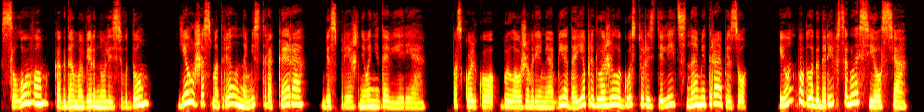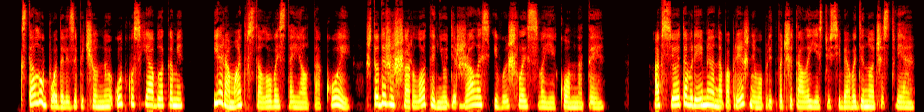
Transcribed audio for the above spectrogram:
Словом, когда мы вернулись в дом, я уже смотрела на мистера Кэра без прежнего недоверия. Поскольку было уже время обеда, я предложила гостю разделить с нами трапезу, и он, поблагодарив, согласился. К столу подали запеченную утку с яблоками, и аромат в столовой стоял такой, что даже Шарлотта не удержалась и вышла из своей комнаты. А все это время она по-прежнему предпочитала есть у себя в одиночестве.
